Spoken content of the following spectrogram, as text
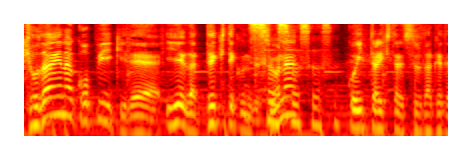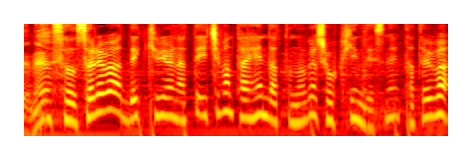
巨大なコピー機で家ができてくんですよね。そうそうそうこう行ったり来たりするだけでね。そうそれはできるようになって一番大変だったのが食品ですね。例えば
